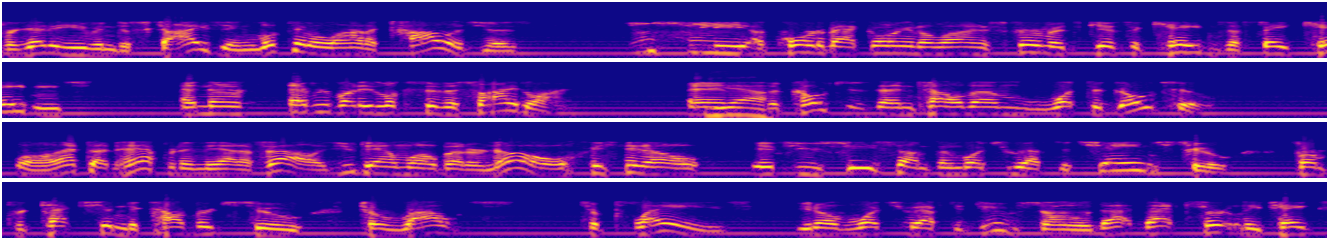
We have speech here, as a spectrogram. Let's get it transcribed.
forgetting even disguising. Look at a lot of colleges. You see a quarterback going into the line of scrimmage, gives a cadence, a fake cadence, and then everybody looks to the sideline, and Yeah. the coaches then tell them what to go to. Well, that doesn't happen in the NFL. You damn well better know, you know, if you see something, what you have to change to, from protection to coverage to to routes to plays, you know, what you have to do. So that that certainly takes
